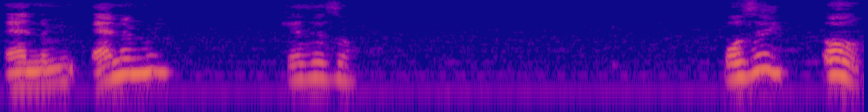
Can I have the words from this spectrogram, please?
enemy, enemy, ¿qué es eso? Oh, sí, oh,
